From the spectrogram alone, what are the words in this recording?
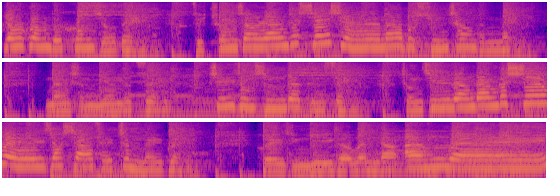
摇晃的红酒杯，嘴唇上染着鲜血，那不寻常的美。难赦免的罪，是忠心的跟随。充其量当个侍卫，脚下踩着玫瑰，回敬一个吻当安慰。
